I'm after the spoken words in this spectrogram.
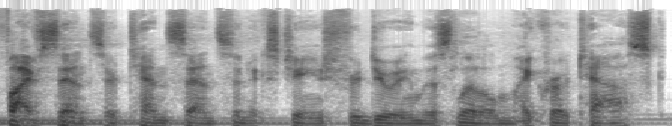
five cents or 10 cents in exchange for doing this little micro task.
